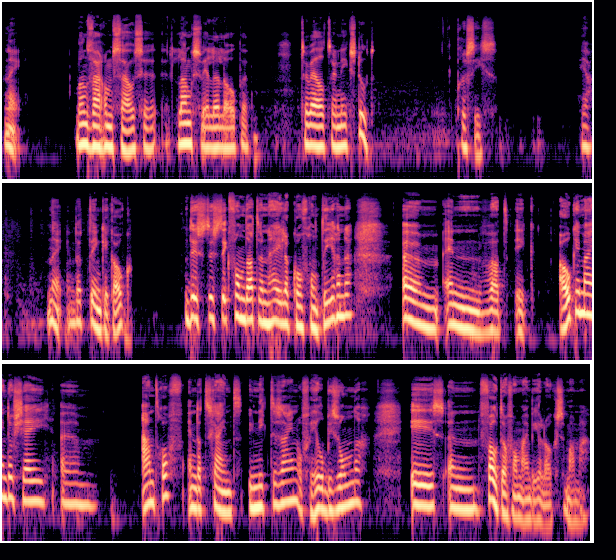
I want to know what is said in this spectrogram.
nee. Want waarom zou ze langs willen lopen terwijl het er niks doet? Precies. Ja. Nee, dat denk ik ook. Dus, dus ik vond dat een hele confronterende. Ehm, en wat ik ook in mijn dossier ehm, aantrof, en dat schijnt uniek te zijn of heel bijzonder, is een foto van mijn biologische mama.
